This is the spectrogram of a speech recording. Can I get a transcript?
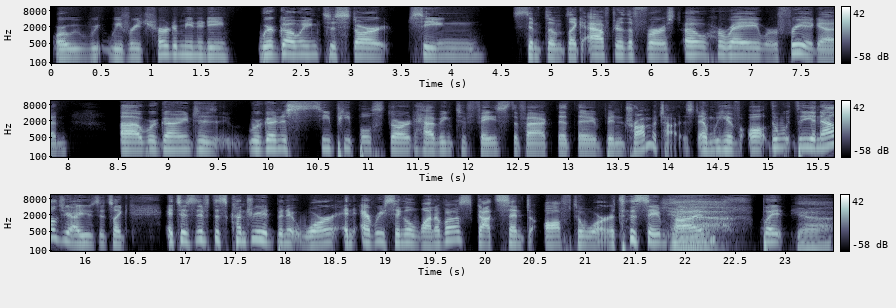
or we re- we've reached herd immunity, we're going to start seeing symptoms like after the first, oh, hooray, we're free again. Uh, we're going to we're going to see people start having to face the fact that they've been traumatized and we have all the, the analogy i use it's like it's as if this country had been at war and every single one of us got sent off to war at the same Yeah. time but yeah.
